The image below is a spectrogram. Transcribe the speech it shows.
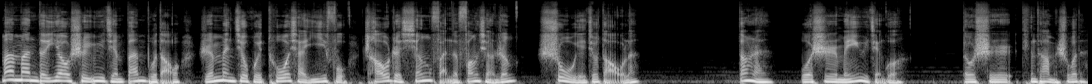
慢慢的，要是遇见搬不倒，人们就会脱下衣服，朝着相反的方向扔，树也就倒了。当然，我是没遇见过，都是听他们说的。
